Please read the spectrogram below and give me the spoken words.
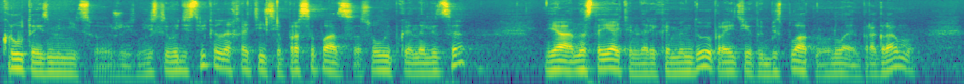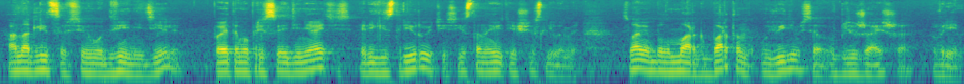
круто изменить свою жизнь, если вы действительно хотите просыпаться с улыбкой на лице, я настоятельно рекомендую пройти эту бесплатную онлайн-программу. Она длится всего две недели, поэтому присоединяйтесь, регистрируйтесь и становитесь счастливыми. С вами был Марк Бартон. Увидимся в ближайшее время.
